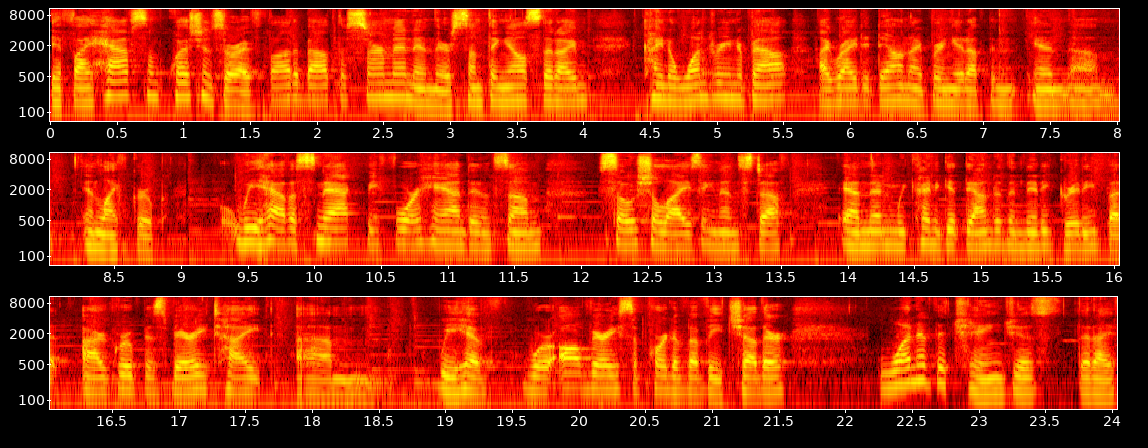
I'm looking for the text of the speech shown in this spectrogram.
if I have some questions or I've thought about the sermon and there's something else that I'm kind of wondering about, I write it down. I bring it up in in um, in life group. We have a snack beforehand and some socializing and stuff and then we kind of get down to the nitty gritty. But our group is very tight. Um, we have we're all very supportive of each other. One of the changes that I,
